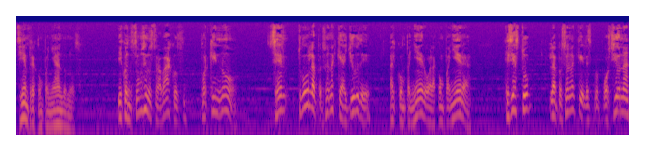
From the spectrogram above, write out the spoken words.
siempre acompañándonos. Y cuando estamos en los trabajos, ¿por qué no? Ser tú la persona que ayude al compañero o a la compañera. Que seas tú la persona que les proporciona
